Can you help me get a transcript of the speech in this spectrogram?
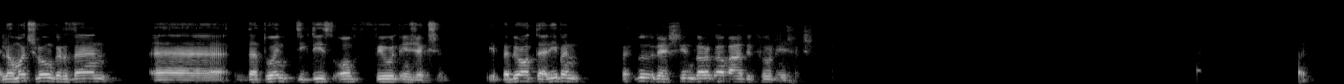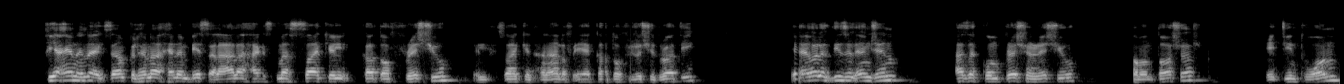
اللي هو much longer than uh, the 20 degrees of fuel injection يبقى بيقعد تقريبا في حدود ال 20 درجه بعد ال fuel injection في أحيانا هنا example هنا أحيانا بيسأل على حاجة اسمها ال cycle cut off ratio ال cycle هنعرف إيه cut off ratio دلوقتي. يعني يقول لك diesel engine has a compression ratio 18 18 to 1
